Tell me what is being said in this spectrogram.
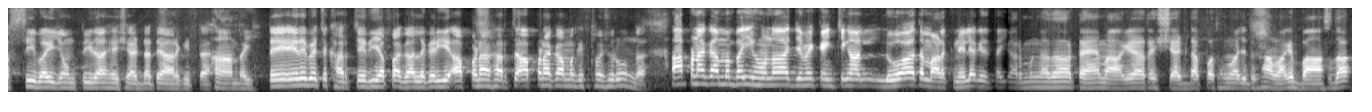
80 ਬਾਈ 34 ਦਾ ਇਹ ਸ਼ੈੱਡ ਤਿਆਰ ਕੀਤਾ। ਹੈ। ਹਾਂ ਬਾਈ। ਤੇ ਇਹਦੇ ਵਿੱਚ ਖਰਚੇ ਦੀ ਆਪਾਂ ਗੱਲ ਕਰੀਏ ਆਪਣਾ ਖਰਚਾ ਆਪਣਾ ਕੰਮ ਕਿੱਥੋਂ ਸ਼ੁਰੂ ਹੁੰਦਾ? ਆਪਣਾ ਕੰਮ ਬਾਈ ਹੁਣ ਜਿਵੇਂ ਕੈਂਚੀਆਂ ਲੋਹਾ ਤਾਂ ਮਾਲਕ ਨੇ ਲਿਆ ਕੇ ਦਿੱਤਾ। ਗਰਮੀਆਂ ਦਾ ਟਾਈਮ ਆ ਗਿਆ ਤੇ ਸ਼ੈੱਡ ਆਪਾਂ ਤੁਹਾਨੂੰ ਅੱਜ ਦਿਖਾਵਾਂਗੇ ਬਾਂਸ ਦਾ।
